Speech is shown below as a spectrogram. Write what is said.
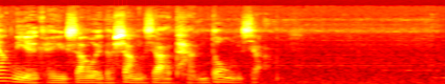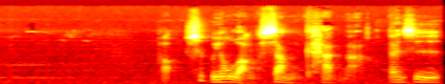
样，你也可以稍微的上下弹动一下。好，是不用往上看呐，但是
